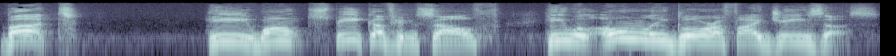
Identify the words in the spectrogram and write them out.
But he won't speak of himself. He will only glorify Jesus.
